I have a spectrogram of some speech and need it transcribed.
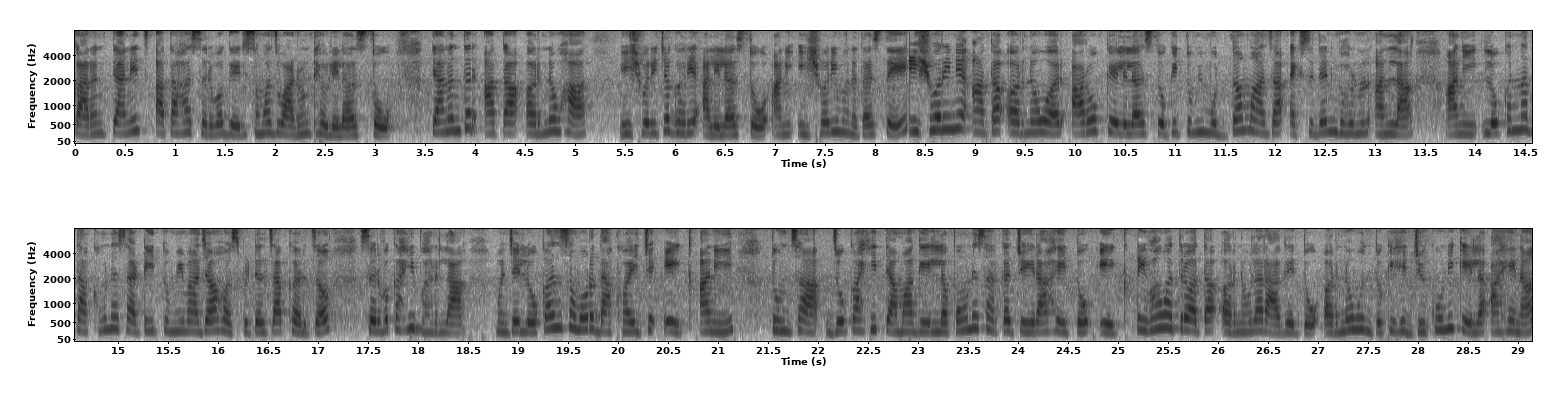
कारण त्यानेच आता हा सर्व गैरसमज वाढून ठेवलेला असतो. त्यानंतर आता अर्णव हा ईश्वरीच्या घरी आलेला असतो. आणि ईश्वरी म्हणत असते ईश्वरीने आता अर्णववर आरोप केलेला असतो की तुम्ही मुद्दाम माझा ॲक्सिडेंट घडून आणला आणि लोकांना दाखवण्यासाठी तुम्ही माझ्या हॉस्पिटलचा खर्च सर्व काही भरला. म्हणजे लोकांसमोर दाखवायचे एक आणि तुमचा जो काही त्यामागे लपवण्यासारखा चेहरा आहे तो एक. तेव्हा मात्र आता अर्णवला राग येतो. अर्णव म्हणतो की हे जे कोणी केलं आहे ना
